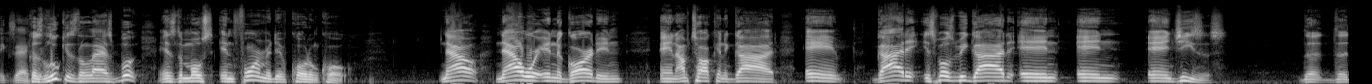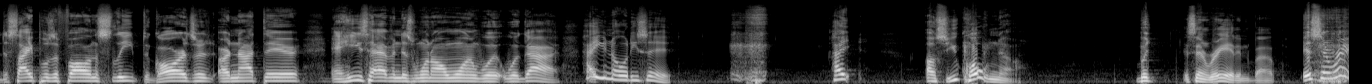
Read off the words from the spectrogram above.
Exactly. Because Luke is the last book and it's the most informative, quote unquote. Now, now we're in the garden and I'm talking to God and God is supposed to be God and and and Jesus. The the disciples are falling asleep, the guards are, are not there, and he's having this one on one with with God. How you know what he said? How Oh, so you quoting now. But It's in red in the Bible. it's in red,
